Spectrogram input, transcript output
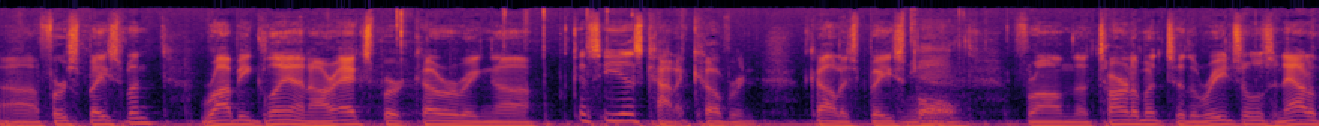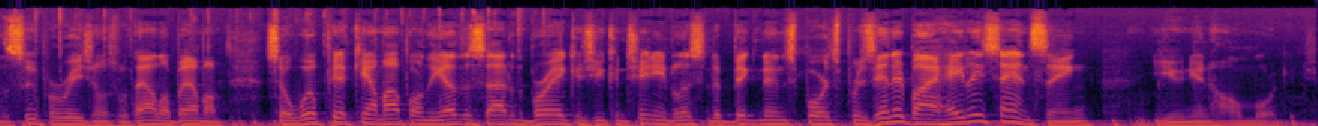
uh, first baseman Robbie Glenn, our expert covering uh, guess he is kind of covering college baseball. Yeah. From the tournament to the regionals and out of the super regionals with Alabama. So we'll pick him up on the other side of the break as you continue to listen to Big Noon Sports presented by Haley Sansing, Union Home Mortgage.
